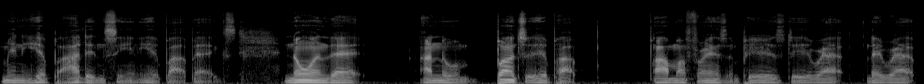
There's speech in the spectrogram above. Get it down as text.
many hip. Hop. I didn't see any hip hop acts. Knowing that I knew a bunch of hip hop, all my friends and peers did rap. They rap,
